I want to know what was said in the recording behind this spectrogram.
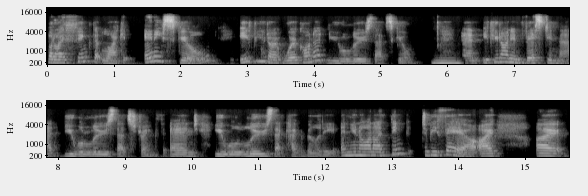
But I think that, like any skill, if you don't work on it, you will lose that skill. Mm. And if you don't invest in that, you will lose that strength and you will lose that capability. And, you know, and I think to be fair, I, I,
